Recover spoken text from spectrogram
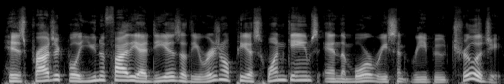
His project will unify the ideas of the original PS1 games and the more recent reboot trilogy.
